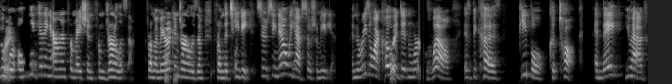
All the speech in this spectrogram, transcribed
who right. were only getting our information from journalism, from American mm-hmm. journalism, from the TV. So, see, now we have social media. And the reason why COVID right. didn't work as well is because people could talk. And they you have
